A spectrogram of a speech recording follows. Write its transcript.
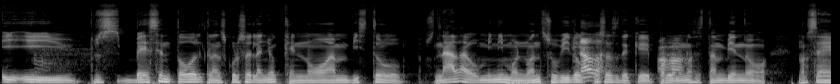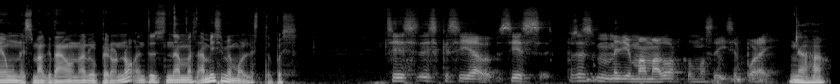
Y, y, pues ves en todo el transcurso del año que no han visto pues, nada, o mínimo no han subido cosas de que por lo menos están viendo no sé, un SmackDown o algo, pero no, entonces nada más, a mí sí me molesta, pues. Sí, es, que sí, sí es, pues es medio mamador, como se dice por ahí. Ajá,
